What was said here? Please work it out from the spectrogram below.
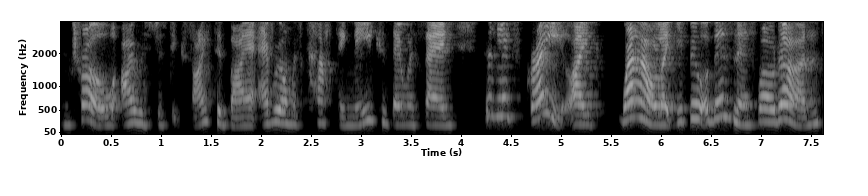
control. I was just excited by it. Everyone was clapping me because they were saying, This looks great. Like, wow, like you built a business, well done.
